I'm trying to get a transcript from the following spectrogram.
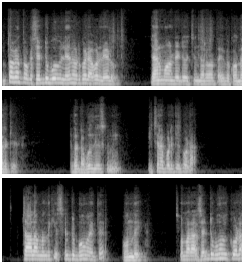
ఎంతో కొంత ఒక సెంటు భూమి లేనివాడు కూడా ఎవరు లేడు. జగన్మోహన్ రెడ్డి వచ్చిన తర్వాత ఏదో కొందరికి ఏదో డబ్బులు తీసుకుని ఇచ్చినప్పటికీ కూడా చాలామందికి సెంటు భూమి అయితే ఉంది. సో మరి ఆ సెంటు భూమికి కూడా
